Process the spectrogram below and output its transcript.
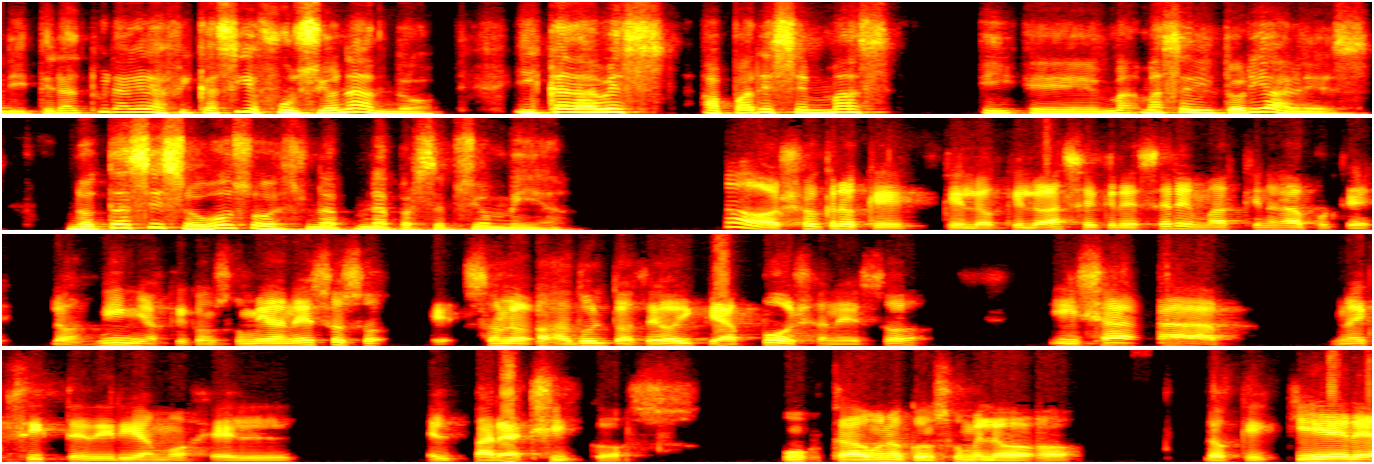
literatura gráfica sigue funcionando y cada vez aparecen más, más editoriales. ¿Notás eso vos o es una, percepción mía? No, yo creo que, lo que lo hace crecer es más que nada porque los niños que consumían eso eh, son, los adultos de hoy que apoyan eso y ya no existe, diríamos, el, el para chicos. Cada uno consume lo, lo que quiere,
